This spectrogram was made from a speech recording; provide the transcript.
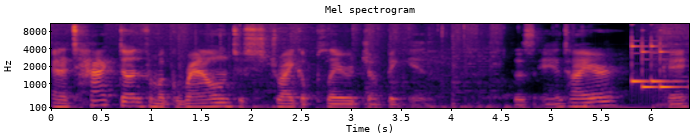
An attack done from a ground to strike a player jumping in. This anti-air, okay.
